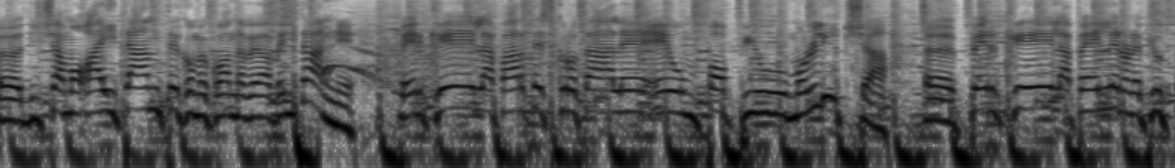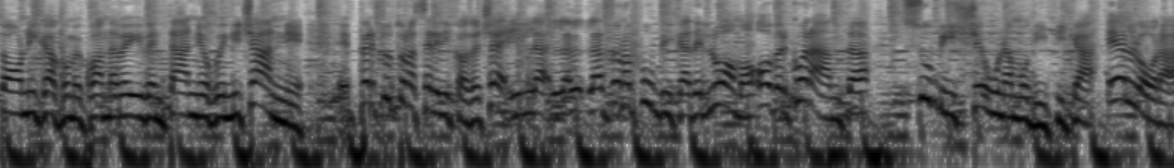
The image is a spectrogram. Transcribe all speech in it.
eh, diciamo, aitante come quando aveva 20 anni. Perché la parte scrotale è un po' più molliccia. eh, perché la pelle non è più tonica come quando avevi 20 anni o 15 anni. E per tutta una serie di cose. Cioè, il- la, la zona pubblica dell'uomo over 40 subisce una modifica. E allora,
